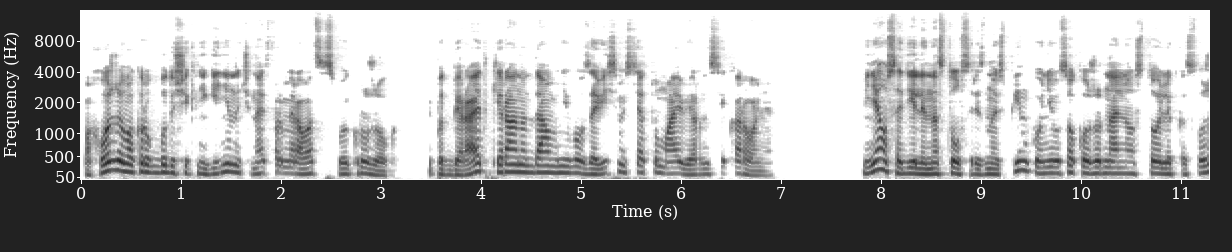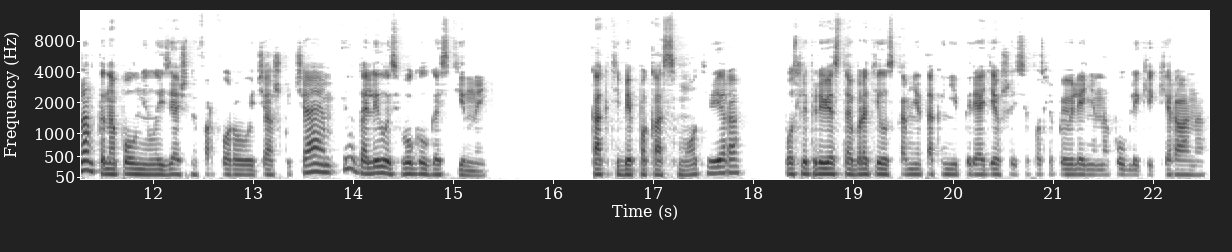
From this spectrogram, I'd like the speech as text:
Похоже, вокруг будущей княгини начинает формироваться свой кружок и подбирает Кирана дам в него в зависимости от ума и верности короне. Меня усадили на стол с резной спинкой у невысокого журнального столика, служанка наполнила изящную фарфоровую чашку чаем и удалилась в угол гостиной. «Как тебе пока смот, Вера?» После приветствия обратилась ко мне так и не переодевшаяся после появления на публике Кирана.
